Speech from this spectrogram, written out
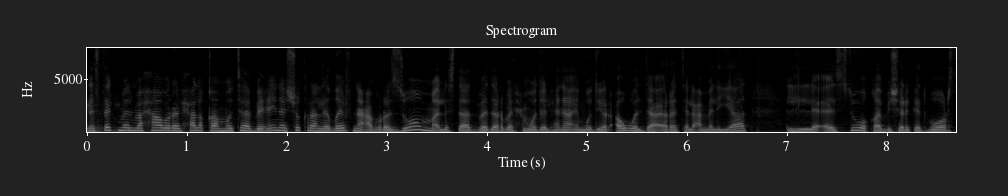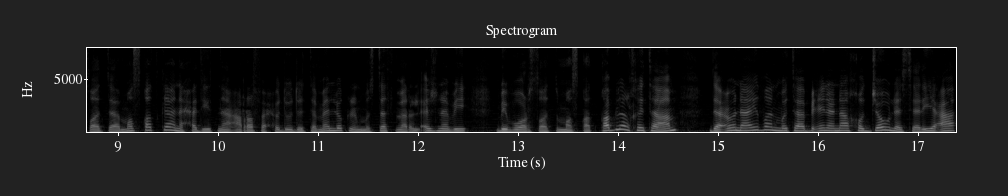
نستكمل محاور الحلقة متابعينا. شكرا لضيفنا عبر الزوم الأستاذ بدر بن حمود الهنائي مدير أول دائرة العمليات السوق بشركة بورصة مسقط. كان حديثنا عن رفع حدود التملك للمستثمر الأجنبي ببورصة مسقط. قبل الختام دعونا أيضا متابعينا ناخذ جولة سريعة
